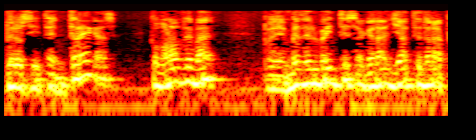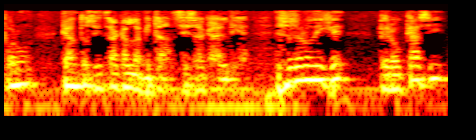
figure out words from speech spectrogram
Pero si te entregas, como los demás, pues en vez del 20 sacarás, ya te darás por un canto si sacas la mitad, si sacas el 10. Eso se lo dije, pero casi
